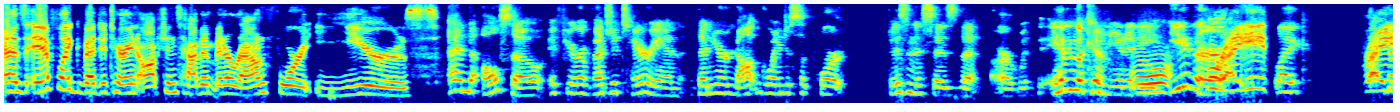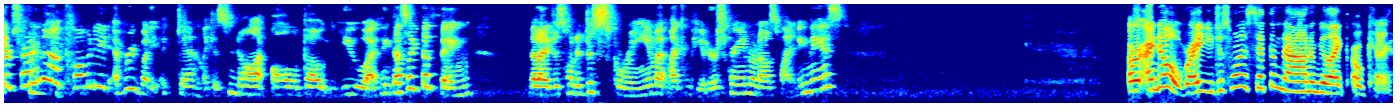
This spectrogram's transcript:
As if like vegetarian options haven't been around for years. And also, if you're a vegetarian, then you're not going to support businesses that are within the community Oh, either. Right, Like right. they're trying to accommodate everybody. Again, like it's not all about you. I think that's like the thing that I just wanted to scream at my computer screen when I was finding these. Or I know, right? You just want to sit them down and be like, okay,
